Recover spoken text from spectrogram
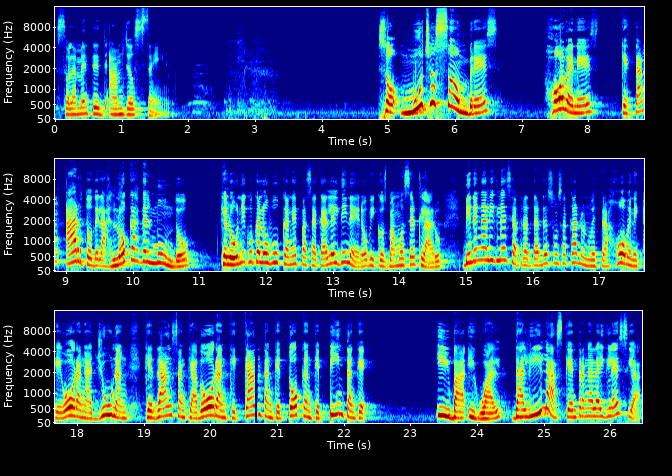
Solamente, I'm just saying. So, muchos hombres jóvenes que están hartos de las locas del mundo que lo único que lo buscan es para sacarle el dinero, porque vamos a ser claros, vienen a la iglesia a tratar de sonsacarnos nuestras jóvenes que oran, ayunan, que danzan, que adoran, que cantan, que tocan, que pintan, que... Y va igual, dalilas que entran a la iglesia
